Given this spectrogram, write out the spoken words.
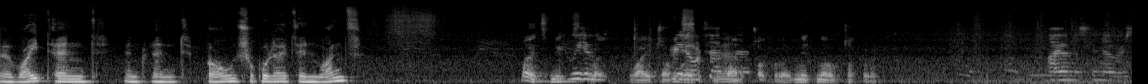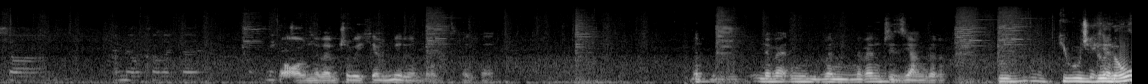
uh, white and and and brown chocolate in once? No, it's mixed We don't- like white chocolate, don't have dark that. chocolate, with milk chocolate. I honestly never saw a Milka like that. Mixed. Oh, in Neventure we have million milks like that. But Neven- when Neventure is younger, You you know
